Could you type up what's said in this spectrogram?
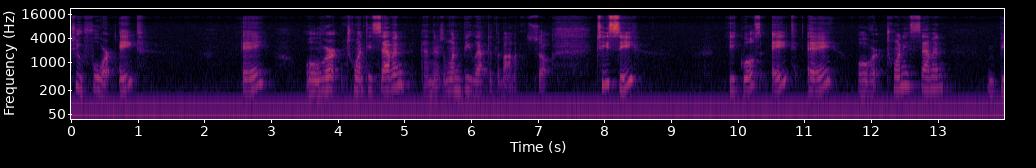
248 a over 27 and there's one b left at the bottom. So tc equals 8a over 27 br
